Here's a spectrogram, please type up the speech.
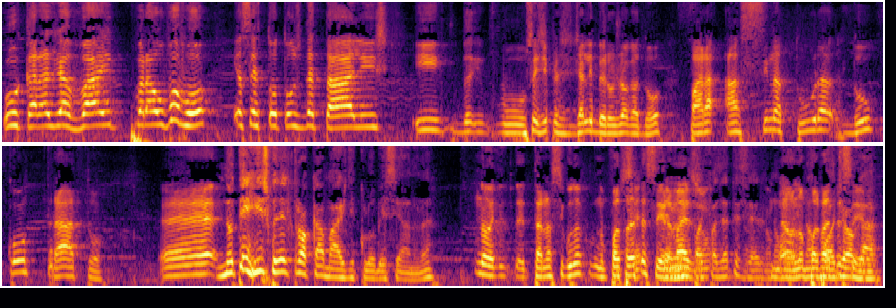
o cara já vai para o vovô e acertou todos os detalhes. E o Sergipe já liberou o jogador para assinatura do contrato. É, Não tem risco dele trocar mais de clube esse ano, né? não, ele tá na segunda, não pode fazer a terceira. né? mais Pode um. fazer a terceira. Não, Não, não não pode fazer pode, a terceira. jogar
